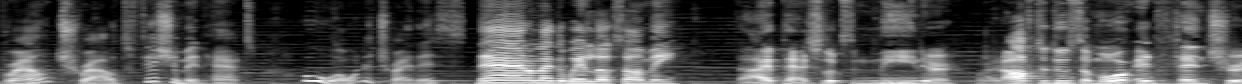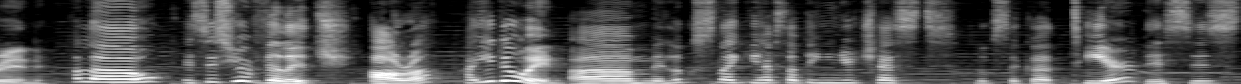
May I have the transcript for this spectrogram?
brown trout, fisherman hat. Ooh, I want to try this. Nah, I don't like the way it looks on me. The eye patch looks meaner. Right, off to do some more adventuring. Hello, is this your village? Ara, how you doing? Um, it looks like you have something in your chest. Looks like a tear. This is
